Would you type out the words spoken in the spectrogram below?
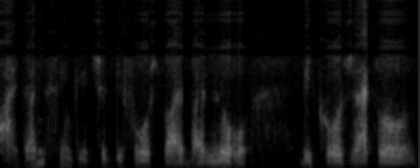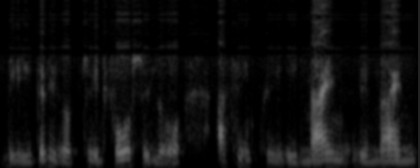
I don't think it should be forced by, by law because that will be difficult to enforce the law. I think the, the main the main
